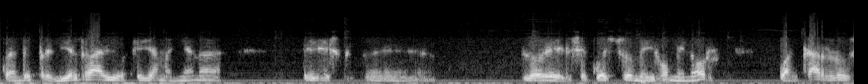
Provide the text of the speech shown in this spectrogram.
cuando prendí el radio aquella mañana eh, lo del secuestro de mi hijo menor, Juan Carlos,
